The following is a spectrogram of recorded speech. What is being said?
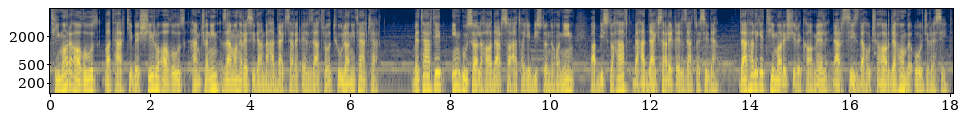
تیمار آغوز و ترکیب شیر و آغوز همچنین زمان رسیدن به حداکثر غلظت را طولانی تر کرد. به ترتیب این گوساله ها در ساعتهای 29 و 27 به حداکثر غلظت رسیدند. در حالی که تیمار شیر کامل در 13 و 14 هم به اوج رسید.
